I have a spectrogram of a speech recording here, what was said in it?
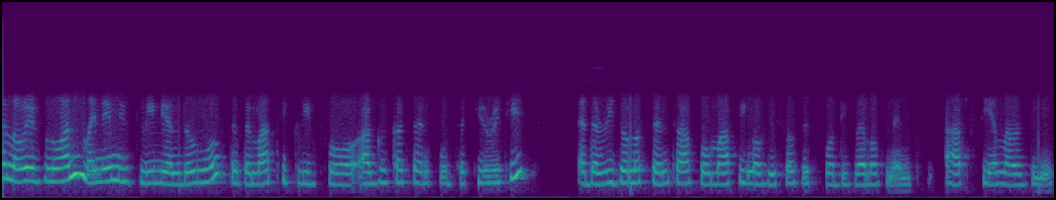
Hello, everyone. My name is Lillian Ndungu, the thematic lead for agriculture and food security at the Regional Center for Mapping of Resources for Development at CMLD.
